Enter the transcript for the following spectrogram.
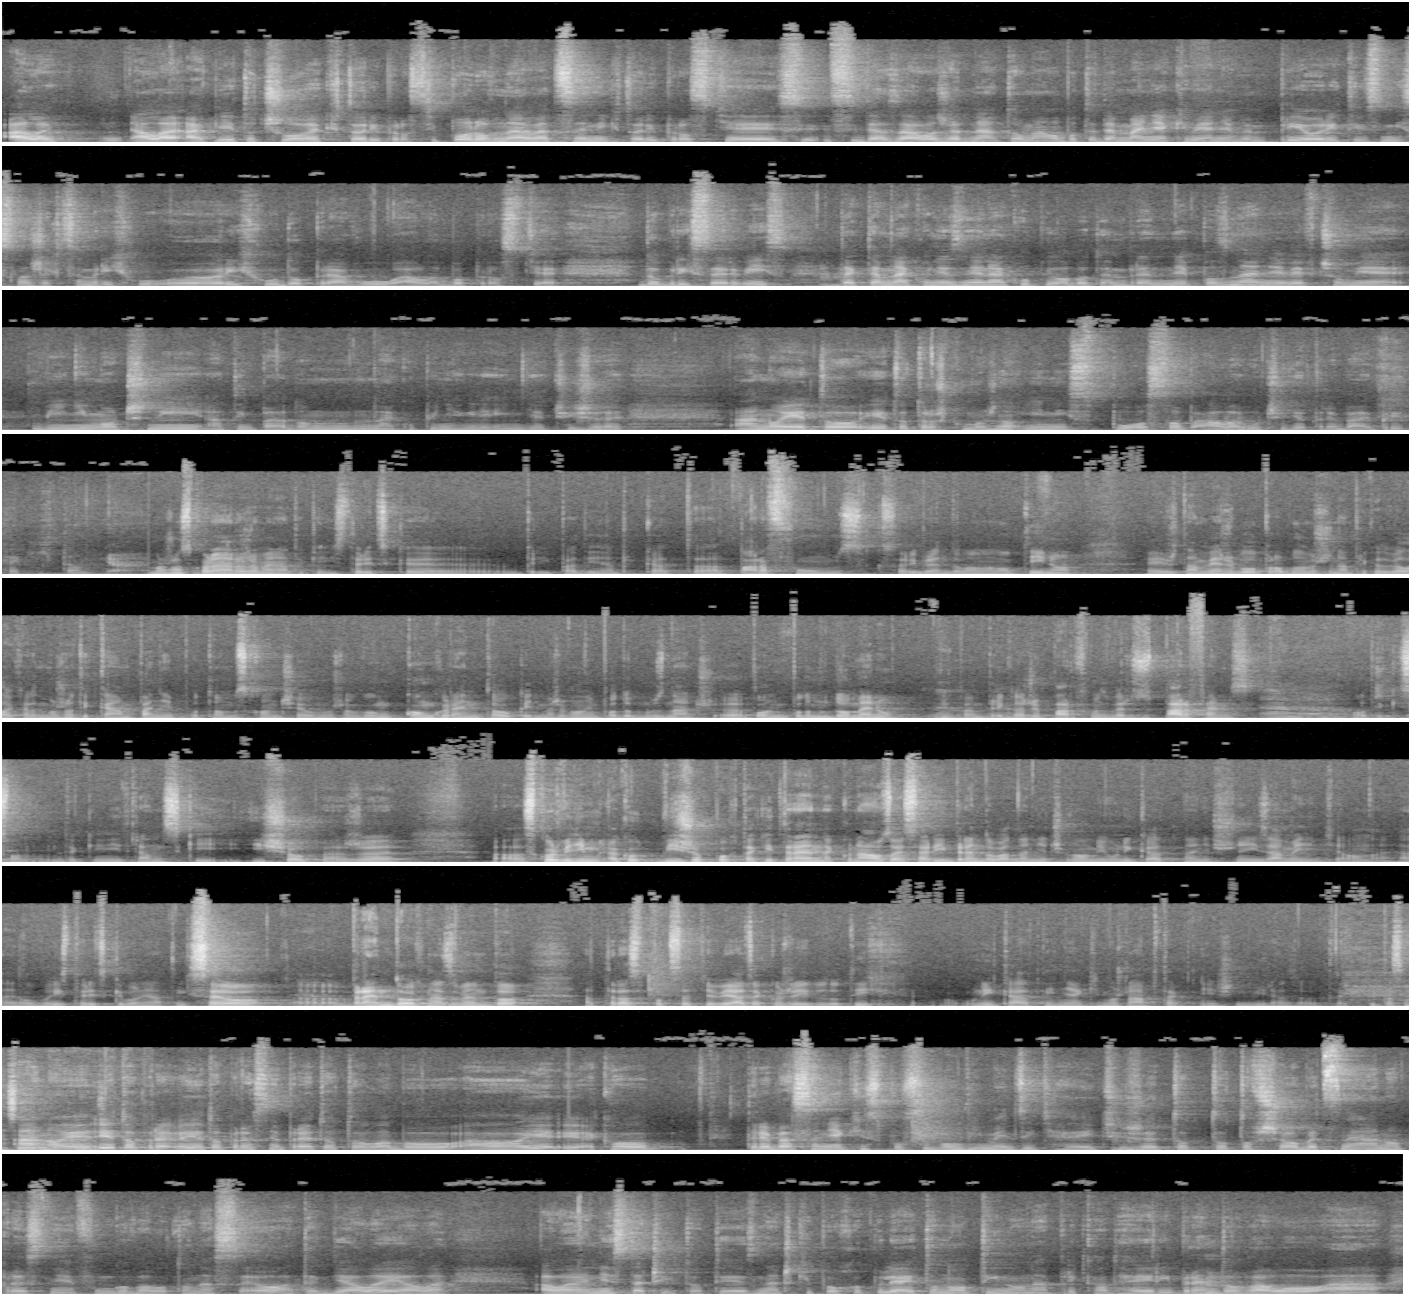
ale, ale ak je to človek, ktorý proste porovnáva ceny, ktorý proste si, si dá záležať na tom, alebo teda má nejaké, ja neviem, priority v zmysle, že chcem rýchlu, e, rýchlu dopravu alebo proste dobrý servis, mm-hmm. tak tam nakoniec nenakúpi, lebo ten brand nepozná, nevie, v čom je výnimočný a tým pádom nakúpi niekde inde. Čiže mm-hmm Áno, je to, je to trošku možno iný spôsob, ale mhm. určite treba aj pri takýchto. Ja. Možno skôr naražame na také historické prípady, napríklad uh, Parfums, ktorý brandoval Notino, je, že tam viem, že bol problém, že napríklad veľakrát možno tie kampane potom skončia možno konkurentov, keď máš veľmi podobnú, znač, uh, veľmi podobnú domenu. Uh-huh. Poviem príklad, že Parfums versus Parfums. Áno, áno, bol taký, taký nitranský e-shop a že Skôr vidím ako v e-shopoch taký trend, ako naozaj sa rebrandovať na niečo veľmi unikátne, niečo nezameniteľné, lebo historicky boli na tých SEO brandoch, nazvem to, a teraz v podstate viac akože idú do tých unikátnych, nejakých možno abstraktnejších výrazov. Tak, som Áno, je, je, to pre, je to presne preto to, lebo uh, je, ako treba sa nejakým spôsobom vymedziť, hej. Čiže to, toto všeobecné, áno, presne, fungovalo to na SEO a tak ďalej, ale, ale nestačí to. Tie značky pochopili, aj to Notino napríklad, hej, rebrandovalo a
